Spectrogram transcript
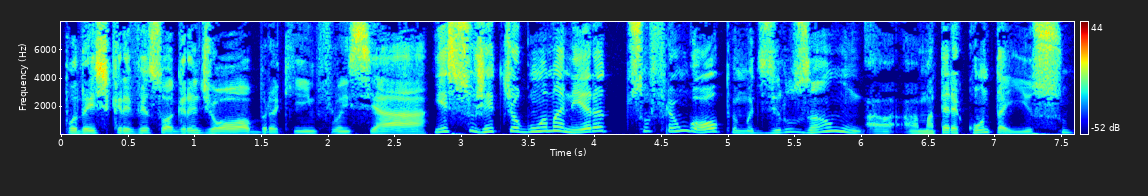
poder escrever sua grande obra, que influenciar. E esse sujeito, de alguma maneira, sofreu um golpe, uma desilusão. A, a matéria conta isso.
